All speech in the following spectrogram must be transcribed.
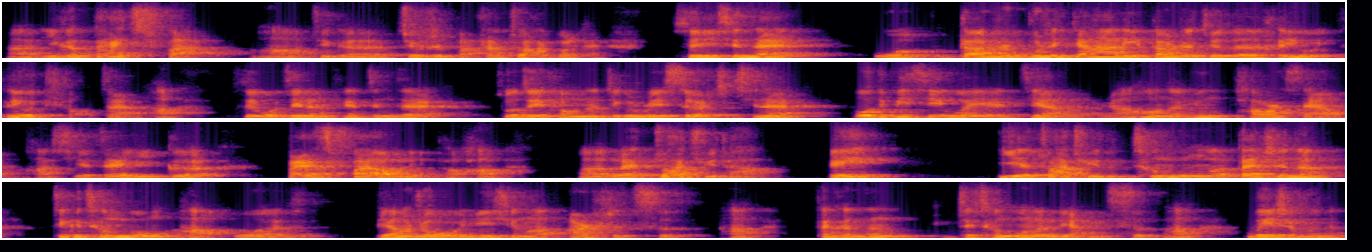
啊一个 batch file 啊，这个就是把它抓过来。所以现在我倒是不是压力，倒是觉得很有很有挑战哈。所以我这两天正在做这方面的这个 research，现在。ODBC 我也建了，然后呢，用 PowerShell 哈写在一个 batch file 里头哈，呃，来抓取它，哎，也抓取成功了。但是呢，这个成功哈，我比方说我运行了二十次啊，它可能只成功了两次啊，为什么呢？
